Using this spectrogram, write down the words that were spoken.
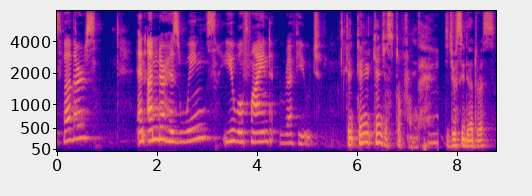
His feathers, and under His wings you will find refuge. Can, can you can you just stop from there? Did you see the address?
